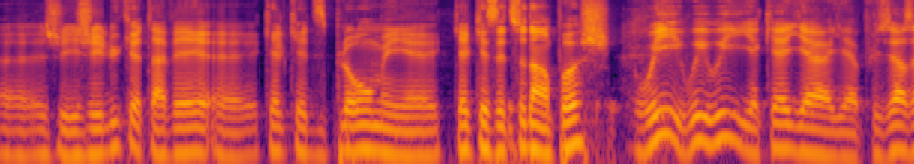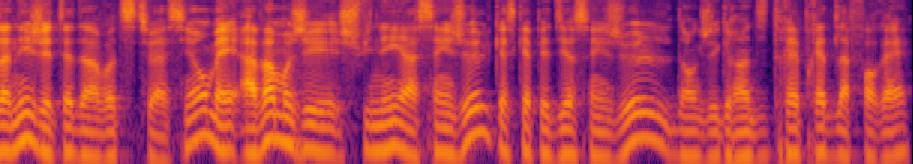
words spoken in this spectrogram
Euh, J'ai lu que tu avais quelques diplômes et euh, quelques études en poche. Oui, oui, oui. Il y a, plusieurs années, j'étais dans votre situation. Mais avant, moi, je suis né à Saint-Jules, Cascapédia Saint-Jules. Donc, j'ai grandi très près de la forêt.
